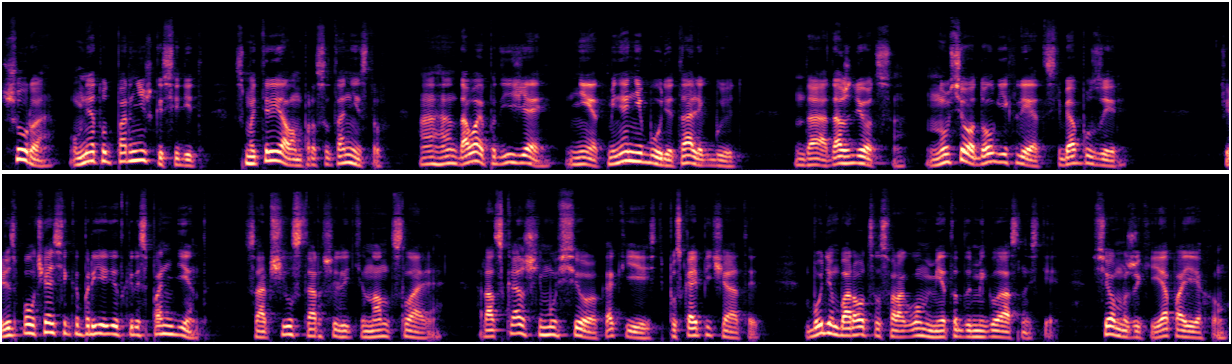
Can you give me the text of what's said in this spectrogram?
«Шура, у меня тут парнишка сидит. С материалом про сатанистов. Ага, давай, подъезжай. Нет, меня не будет, Алик будет. Да, дождется. Ну все, долгих лет, с тебя пузырь. Через полчасика приедет корреспондент, сообщил старший лейтенант Славе. Расскажешь ему все, как есть, пускай печатает. Будем бороться с врагом методами гласности. Все, мужики, я поехал.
